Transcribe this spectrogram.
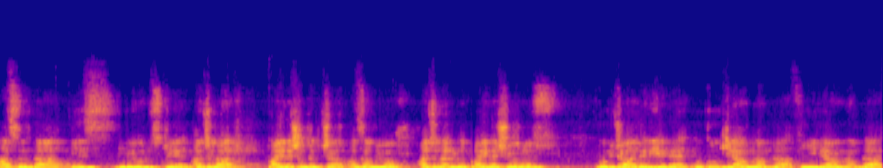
Aslında biz biliyoruz ki acılar paylaşıldıkça azalıyor. Acılarını paylaşıyoruz. Bu mücadeleye de hukuki anlamda, fiili anlamda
